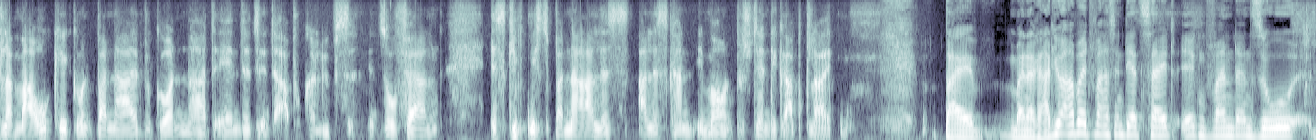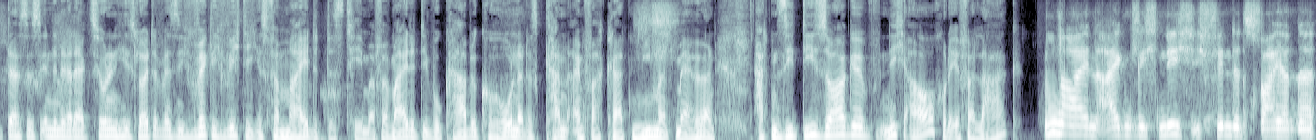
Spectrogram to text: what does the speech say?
klamaukig und banal begonnen hat, endet in der Apokalypse. Insofern, es gibt nichts Banales, alles kann immer und beständig abgleiten. Bei meiner Radioarbeit war es in der Zeit irgendwann dann so, dass es in den Redaktionen hieß, Leute, wenn es nicht wirklich wichtig ist, vermeidet das Thema, vermeidet die Vokabel Corona, das kann einfach gerade niemand mehr hören. Hatten Sie die Sorge nicht auch oder Ihr Verlag? Nein, eigentlich nicht. Ich finde, es war ja eine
